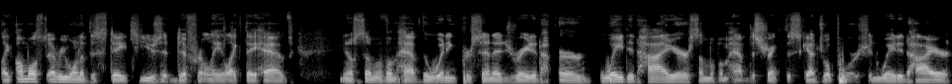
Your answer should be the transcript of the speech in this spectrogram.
like almost every one of the states use it differently. Like they have, you know, some of them have the winning percentage rated or weighted higher. Some of them have the strength of schedule portion weighted higher.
